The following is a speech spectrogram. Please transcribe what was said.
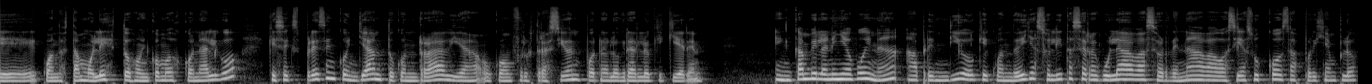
eh, cuando están molestos o incómodos con algo, que se expresen con llanto, con rabia o con frustración por no lograr lo que quieren. En cambio, la niña buena aprendió que cuando ella solita se regulaba, se ordenaba o hacía sus cosas, por ejemplo,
